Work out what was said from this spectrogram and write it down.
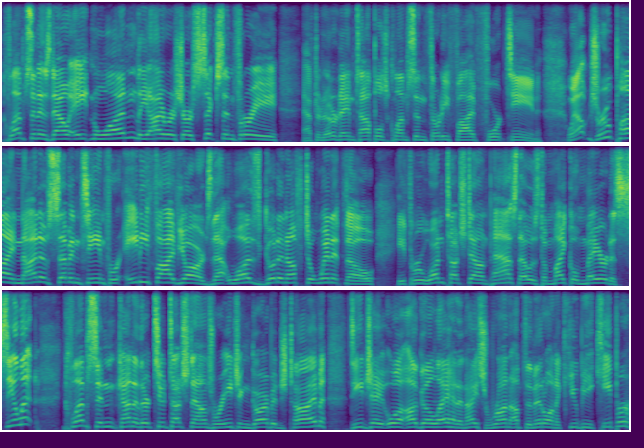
Clemson is now 8 and 1. The Irish are 6 and 3 after Notre Dame topples Clemson 35-14. Well, Drew Pyne 9 of 17 for 85 yards. That was good enough to win it though. He threw one touchdown pass that was to Michael Mayer to seal it. Clemson kind of their two touchdowns were each in garbage time. DJ Uiagalelei had a nice run up the middle on a QB keeper.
